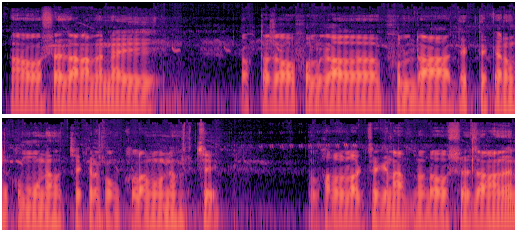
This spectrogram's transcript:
আপনারা অবশ্যই জানাবেন এই রক্তজবা ফুল ফুলটা দেখতে কীরকম মনে হচ্ছে, কীরকম কালার মনে হচ্ছে। তো ভালো লাগছে কিনা আপনারা অবশ্যই জানাবেন।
